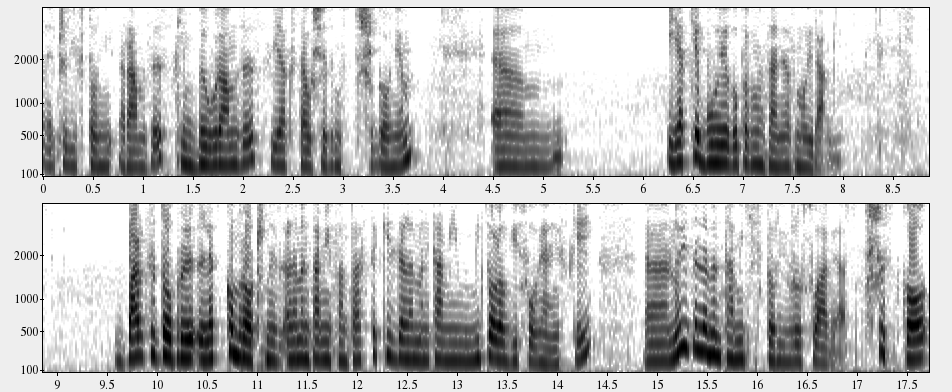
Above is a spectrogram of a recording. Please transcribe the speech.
y, czyli w Toni Ramzes, kim był Ramzes, jak stał się tym strzygoniem jakie były jego powiązania z Mojrami. Bardzo dobry, lekko mroczny, z elementami fantastyki, z elementami mitologii słowiańskiej, e, no i z elementami historii Wrocławia. Wszystko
